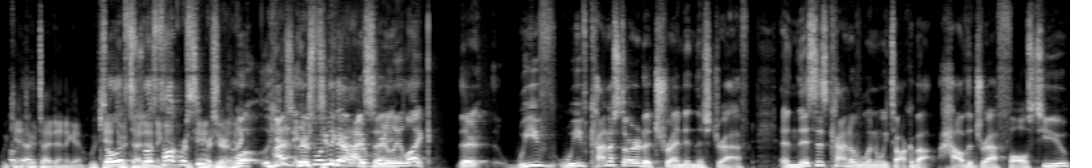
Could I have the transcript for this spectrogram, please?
we can't Okay. do a tight end again. We can't let's do a tight let's end talk again. Receivers do here. Well, here's- I- here's one two thing I that I, wanna say. really like. there we've we've kind of started a trend in this draft and this is kind of when we talk about how the draft falls to you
